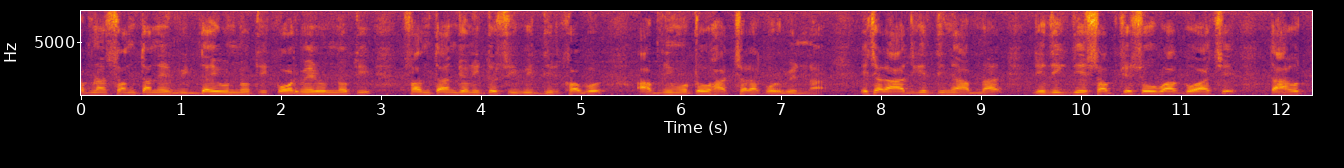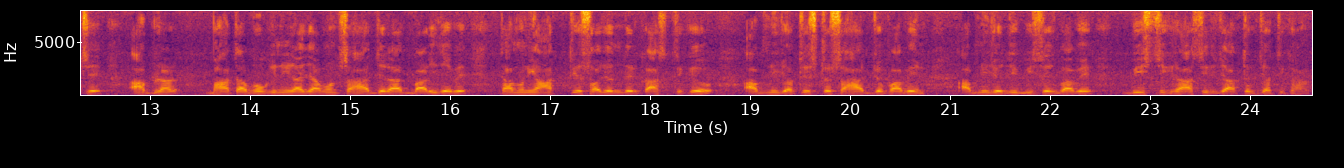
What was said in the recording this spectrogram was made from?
আপনার সন্তানের বিদ্যায় উন্নতি, কর্মের উন্নতি, সন্তানজনিত শ্রীবৃদ্ধির খবর আপনি মোটেও হাতছাড়া করবেন না। এছাড়া আজকের দিনে আপনার যে দিক দিয়ে সবচেয়ে সৌভাগ্য আছে, তা হচ্ছে আপনার ভাতা ভগিনীরা যেমন সাহায্যের হাত বাড়ি দেবে তেমনই আত্মীয় স্বজনদের কাছ থেকেও আপনি যথেষ্ট সাহায্য পাবেন। আপনি যদি বিশেষভাবে বৃশ্চিক রাশির জাতক জাতিকা হন,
